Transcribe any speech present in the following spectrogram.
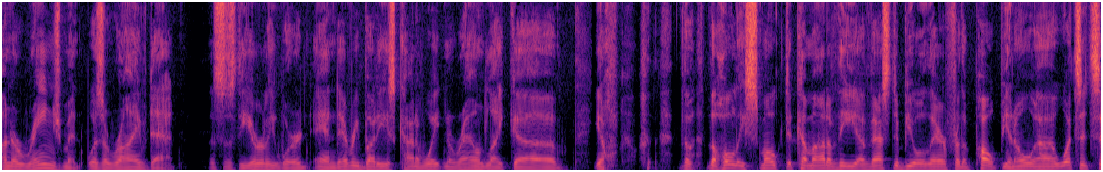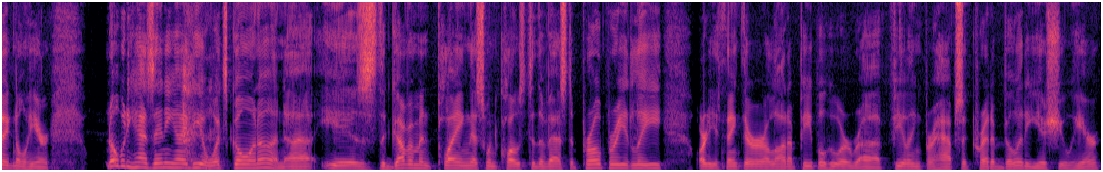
an arrangement was arrived at. This is the early word, and everybody is kind of waiting around like, uh, you know, the, the holy smoke to come out of the uh, vestibule there for the Pope. You know, uh, what's its signal here? Nobody has any idea what's going on. Uh, is the government playing this one close to the vest appropriately, or do you think there are a lot of people who are uh, feeling perhaps a credibility issue here,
